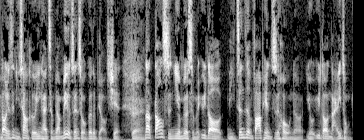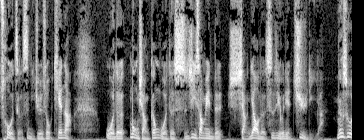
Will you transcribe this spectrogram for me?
到底是你唱合音还是怎么样，没有整首歌的表现。对，那当时你有没有什么遇到你真正发片之后呢？有遇到哪一种挫折是你觉得说天哪，我的梦想跟我的实际上面的想要的是不是有点距离呀？那时候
